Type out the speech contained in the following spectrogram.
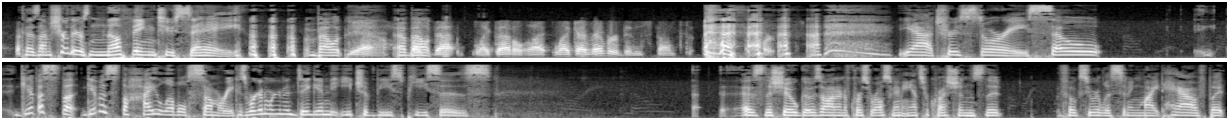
because I'm sure there's nothing to say about yeah about like that like that like, like I've ever been stumped. yeah, true story. So give us the give us the high level summary because we're gonna we're gonna dig into each of these pieces uh, as the show goes on, and of course we're also going to answer questions that folks who are listening might have, but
